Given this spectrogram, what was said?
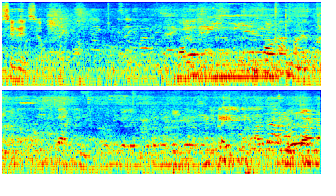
ശരി ചേച്ചി താങ്ക് യു സോ മച്ച്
